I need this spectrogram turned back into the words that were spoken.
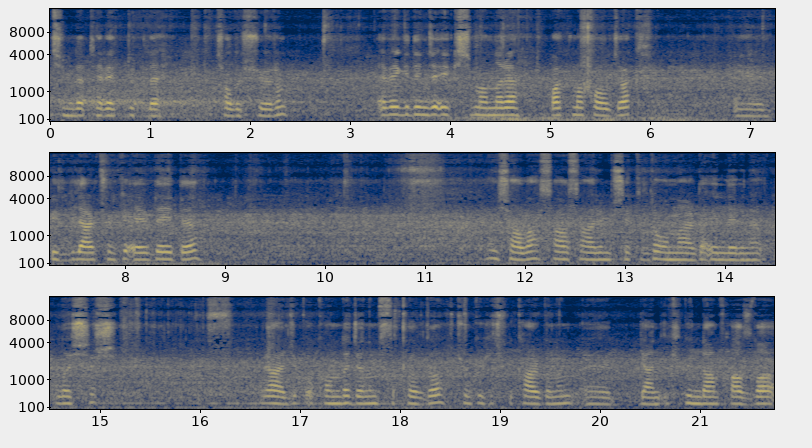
içimde tereddütle çalışıyorum. Eve gidince ilk işim onlara bakmak olacak. Ee, bilgiler çünkü evdeydi. İnşallah sağ salim bir şekilde onlar da ellerine ulaşır. Birazcık o konuda canım sıkıldı. Çünkü hiçbir kargonun e, yani iki günden fazla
